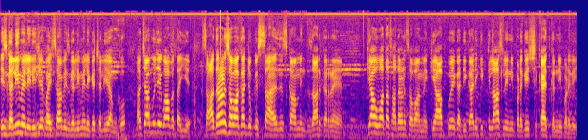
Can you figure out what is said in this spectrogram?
इस गली में ले लीजिए भाई साहब, इस गली में लेके चलिए हमको। अच्छा आप मुझे एक बात बताइए, साधारण सभा का जो किस्सा है जिसका हम इंतज़ार कर रहे हैं, क्या हुआ था साधारण सभा में कि आपको एक अधिकारी की क्लास लेनी पड़ गई, शिकायत करनी पड़ गई?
